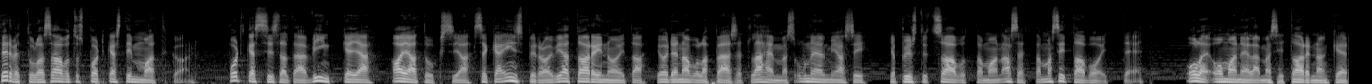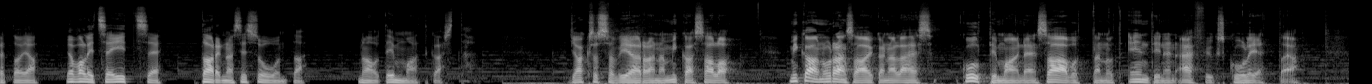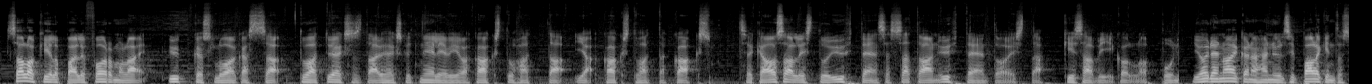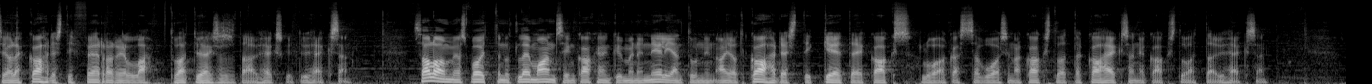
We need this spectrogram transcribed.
Tervetuloa Saavutuspodcastin matkaan. Podcast sisältää vinkkejä, ajatuksia sekä inspiroivia tarinoita, joiden avulla pääset lähemmäs unelmiasi ja pystyt saavuttamaan asettamasi tavoitteet. Ole oman elämäsi tarinankertoja ja valitse itse tarinasi suunta. Nautin matkasta. Jaksossa vieraana Mika Salo. Mika on uransa aikana lähes kulttimaineen saavuttanut entinen F1-kuljettaja – Salo kilpaili Formula 1-luokassa 1994-2000 ja 2002 sekä osallistui yhteensä 111 kisaviikonloppuun, joiden aikana hän ylsi palkintosijoille kahdesti Ferrarilla 1999. Salo on myös voittanut Le Mansin 24 tunnin ajot kahdesti GT2-luokassa vuosina 2008 ja 2009.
